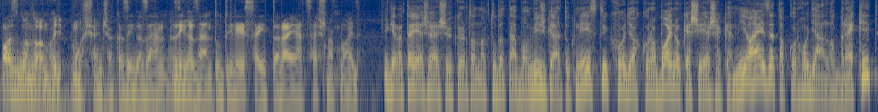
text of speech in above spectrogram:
azt gondolom, hogy most jön csak az igazán, az igazán tuti része itt a rájátszásnak majd. Igen, a teljes első kört annak tudatában vizsgáltuk, néztük, hogy akkor a bajnok esélyeseken mi a helyzet, akkor hogy áll a brekit,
